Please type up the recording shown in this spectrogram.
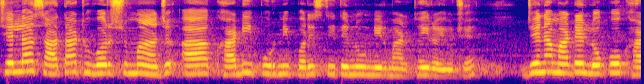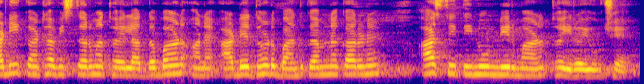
છેલ્લા સાત આઠ વર્ષમાં જ આ ખાડી પૂરની પરિસ્થિતિનું નિર્માણ થઈ રહ્યું છે, જેના માટે લોકો ખાડી કાંઠા વિસ્તારમાં થયેલા દબાણ અને આડેધડ બાંધકામના કારણે આ સ્થિતિનું નિર્માણ થઈ રહ્યું છે.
